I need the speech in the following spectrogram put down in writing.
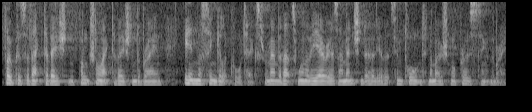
focus of activation, functional activation of the brain in the cingulate cortex. Remember, that's one of the areas I mentioned earlier that's important in emotional processing in the brain.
